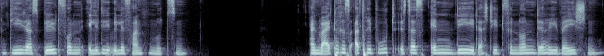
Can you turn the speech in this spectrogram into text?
die das Bild von dem Elefanten nutzen. Ein weiteres Attribut ist das ND, das steht für Non-Derivation,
